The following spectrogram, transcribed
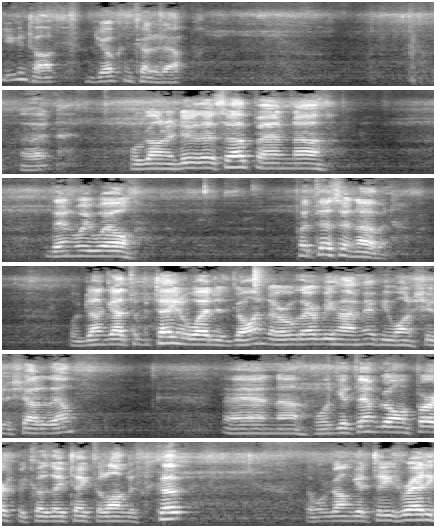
You can talk. Joe can cut it out. But we're going to do this up and uh, then we will put this in the oven. We've done got the potato wedges going. They're over there behind me if you want to shoot a shot of them. And uh, we'll get them going first because they take the longest to cook. Then we're going to get these ready.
